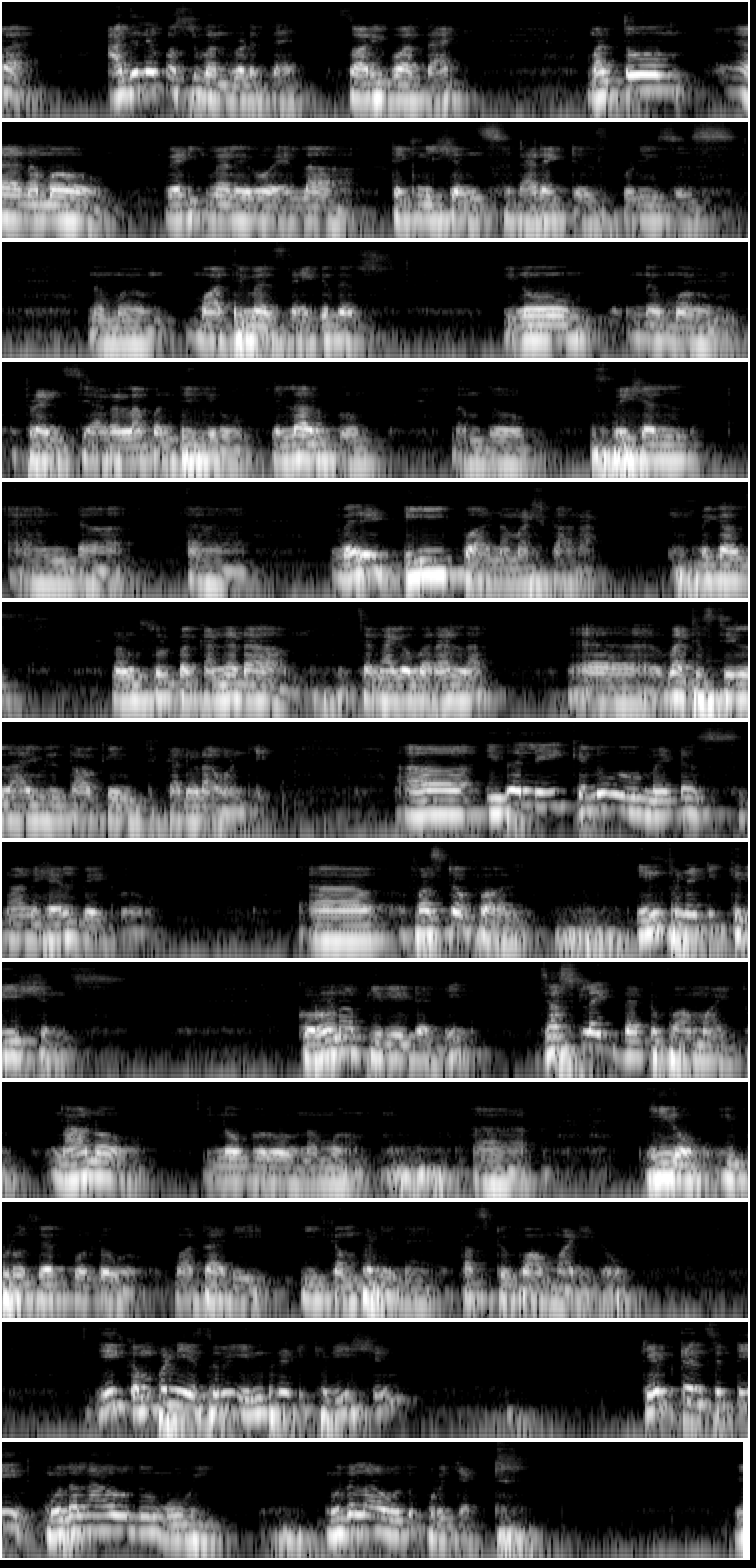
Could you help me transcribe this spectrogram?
ಅದನ್ನೇ ಫಸ್ಟ್ ಬಂದ್ಬಿಡುತ್ತೆ. ಸಾರಿ ಫಾರ್ ದ್ಯಾಟ್ ಮತ್ತು ನಮ್ಮ ವೇದಿಕೆ ಮೇಲೆ ಇರೋ ಎಲ್ಲ ಟೆಕ್ನಿಷಿಯನ್ಸ್ ಡೈರೆಕ್ಟರ್ಸ್ ಪ್ರೊಡ್ಯೂಸರ್ಸ್ ನಮ್ಮ ಮಾಧ್ಯಮ ಸ್ನೇಹಿತರ್ಸ್ ಇನ್ನೂ ನಮ್ಮ ಫ್ರೆಂಡ್ಸ್ ಯಾರೆಲ್ಲ ಬಂದಿದ್ದೀರೋ ಎಲ್ಲರಿಗೂ ನಮ್ಮದು ಸ್ಪೆಷಲ್ ಆ್ಯಂಡ್ ವೆರಿ ಡೀಪ್ ನಮಸ್ಕಾರ. ಬಿಕಾಸ್ ನನಗೆ ಸ್ವಲ್ಪ ಕನ್ನಡ ಚೆನ್ನಾಗಿ ಬರಲ್ಲ. But still I will talk in Kannada only ಇದರಲ್ಲಿ ಕೆಲವು ಮ್ಯಾಟರ್ಸ್ ನಾನು ಹೇಳಬೇಕು. First of all Infinity Creations corona ಪೀರಿಯಡಲ್ಲಿ just like that form ಆಯಿತು. ನಾನು ಇನ್ನೊಬ್ಬರು ನಮ್ಮ ಹೀರೋ ಇಬ್ಬರು ಸೇರಿಕೊಂಡು ಮಾತಾಡಿ ಈ ಕಂಪನಿನೇ ಫಸ್ಟ್ ಫಾರ್ಮ್ ಮಾಡಿದ್ದು. ಈ ಕಂಪನಿ ಹೆಸರು ಇನ್ಫಿನಿಟಿ ಕ್ರಿಯೇಷನ್ಸ್ ಕ್ಯಾಪಿಟಲ್ ಸಿಟಿ ಮೊದಲಾವುದು movie ಮೊದಲಾವುದು project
